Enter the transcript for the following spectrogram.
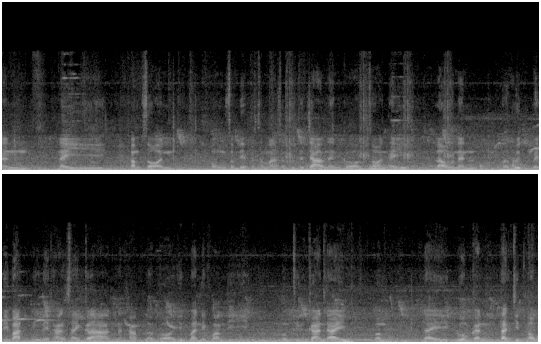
นั้นในคำสอนของสมเด็จพระสัมมาสัมพุทธเจ้านั้นก็สอนให้ เรานั้นประพฤติปฏิบัติอยู่ในทางสายกลางนะครับ แล้วก็ยึดมั่นในความดี รวมถึงการได้ได้ร่วมกันตั้งจิตภาว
